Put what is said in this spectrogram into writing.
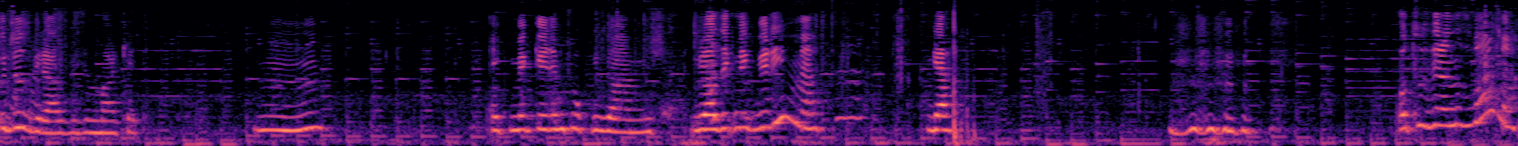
Ucuz biraz bizim market. Hmm. Ekmek yedim çok güzelmiş. Biraz ekmek vereyim mi? Gel. 30 liranız var mı?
